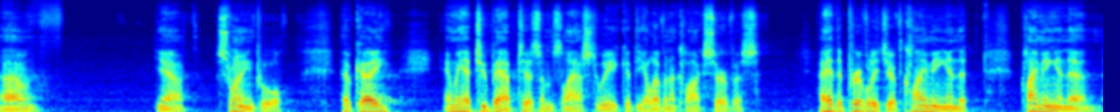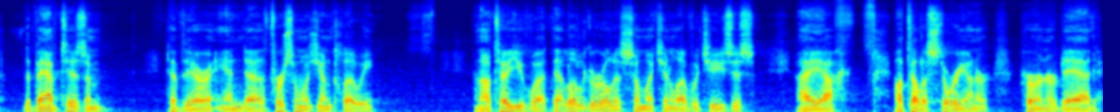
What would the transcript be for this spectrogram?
um, yeah, swimming pool, okay? And we had two baptisms last week at the 11 o'clock service. I had the privilege of climbing in the, climbing in the, the baptism up there, and uh, the first one was young Chloe. And I'll tell you what, that little girl is so much in love with Jesus. I, uh, I'll tell a story on her, her and her dad.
